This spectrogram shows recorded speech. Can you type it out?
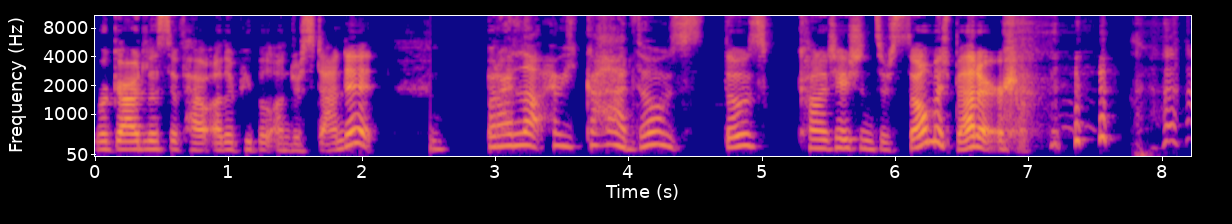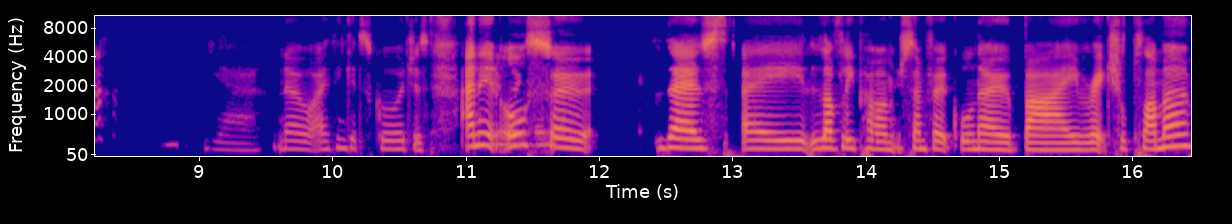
regardless of how other people understand it. But I love I mean god, those those connotations are so much better. Yeah, no, I think it's gorgeous. And it also, there's a lovely poem which some folk will know by Rachel Plummer,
